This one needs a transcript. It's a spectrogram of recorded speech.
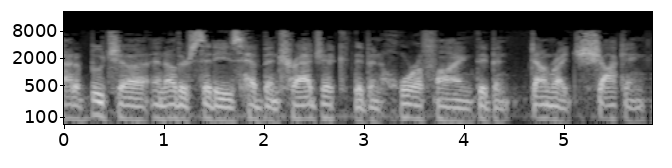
out of Bucha and other cities have been tragic. They've been horrifying. They've been downright shocking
